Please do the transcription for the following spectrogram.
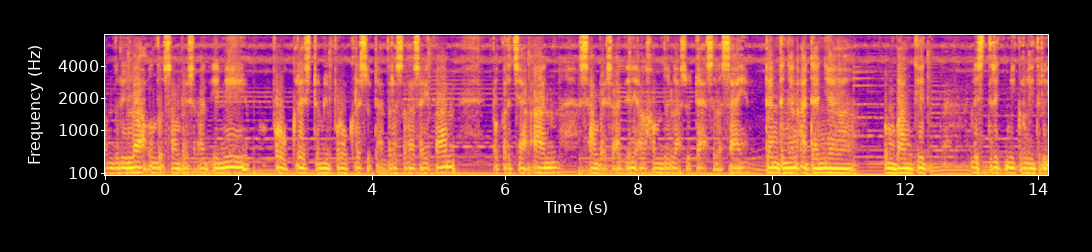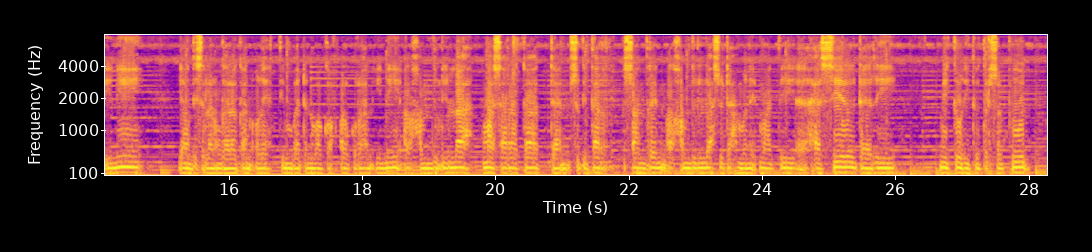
Alhamdulillah untuk sampai saat ini progres demi progres sudah terselesaikan. Pekerjaan sampai saat ini Alhamdulillah sudah selesai. Dan dengan adanya pembangkit listrik mikrohidro ini yang diselenggarakan oleh tim Badan Wakaf Al-Quran ini Alhamdulillah masyarakat dan sekitar pesantren Alhamdulillah sudah menikmati eh, hasil dari mikrohidro tersebut.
